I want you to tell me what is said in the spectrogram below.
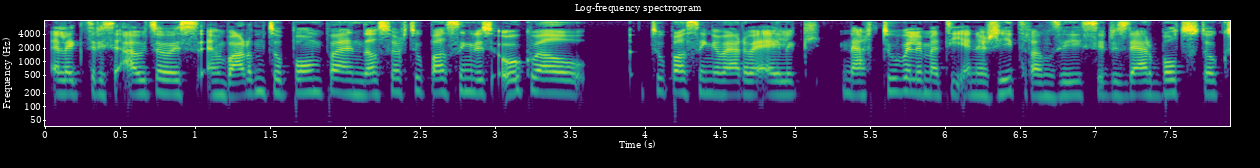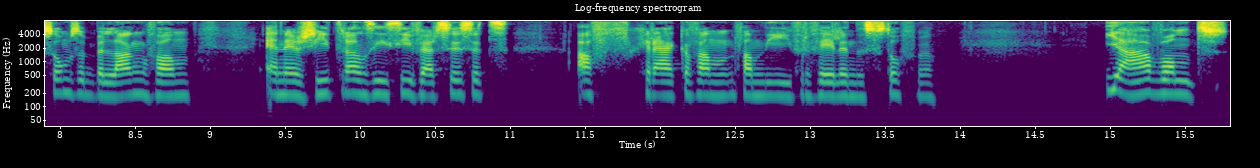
elektrische auto's en warmtepompen en dat soort toepassingen. Dus ook wel toepassingen waar we eigenlijk naartoe willen met die energietransitie. Dus daar botst ook soms het belang van energietransitie versus het afgeraken van, van die vervelende stoffen. Ja, want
